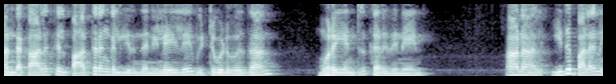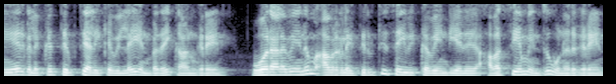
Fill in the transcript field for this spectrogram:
அந்த காலத்தில் பாத்திரங்கள் இருந்த நிலையிலே விட்டுவிடுவதுதான் முறை என்று கருதினேன். ஆனால் இது பல நேயர்களுக்கு திருப்தி அளிக்கவில்லை என்பதை காண்கிறேன். ஓரளவேனும் அவர்களை திருப்தி செய்விக்க வேண்டியது அவசியம் என்று உணர்கிறேன்.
